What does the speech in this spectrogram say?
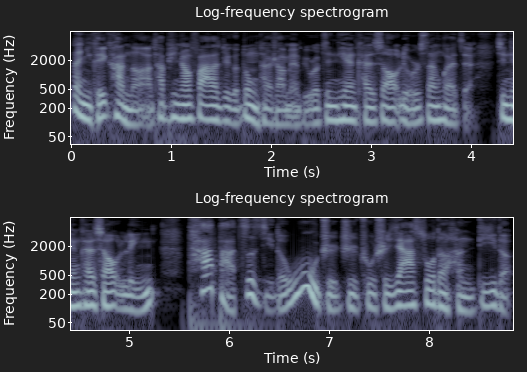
那你可以看到啊，他平常发的这个动态上面，比如说今天开销六十三块钱，今天开销零，他把自己的物质支出是压缩的很低的，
